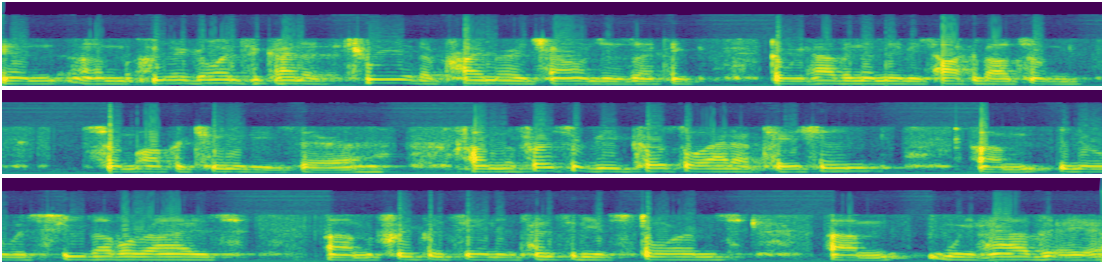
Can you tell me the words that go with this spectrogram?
And um, I'm going to go into kind of three of the primary challenges I think that we have, and then maybe talk about some some opportunities there. Um, the first would be coastal adaptation. Um, you know, with sea level rise, um, frequency and intensity of storms, um, we have a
